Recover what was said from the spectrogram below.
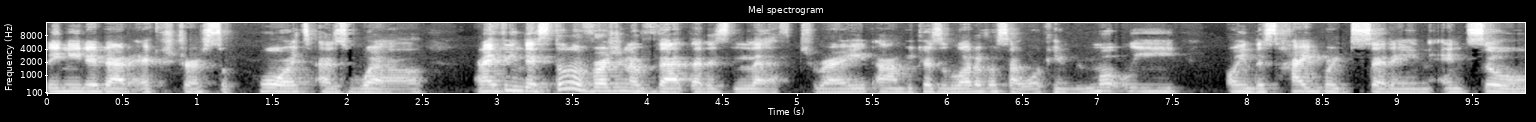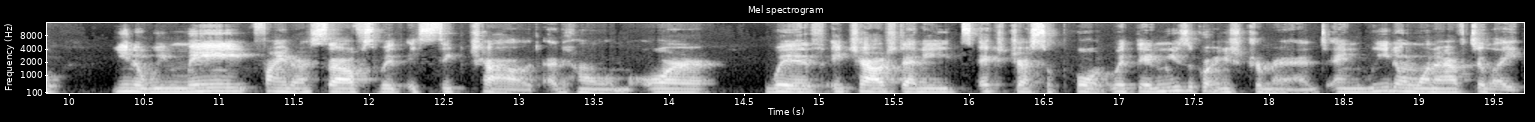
They needed that extra support as well. And I think there's still a version of that that is left, right? Um, because a lot of us are working remotely or in this hybrid setting. And so, you know, we may find ourselves with a sick child at home or with a child that needs extra support with their musical instrument and we don't want to have to like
